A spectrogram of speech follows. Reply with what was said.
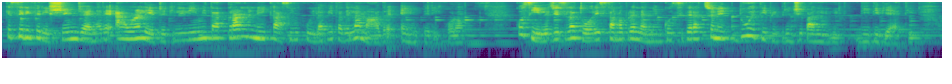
che si riferisce in genere a una legge che li limita tranne nei casi in cui la vita della madre è in pericolo. Così i legislatori stanno prendendo in considerazione due tipi principali di, di divieti,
